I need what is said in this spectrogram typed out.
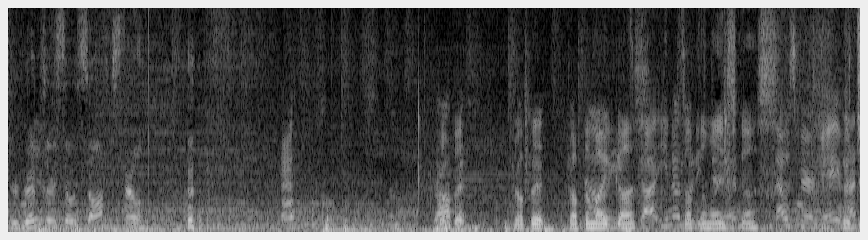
Your ribs are so soft still. Drop it. Drop it. Drop the mic, Gus. got- he knows Drop what the mic. Gus. That was fair game. Good That's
